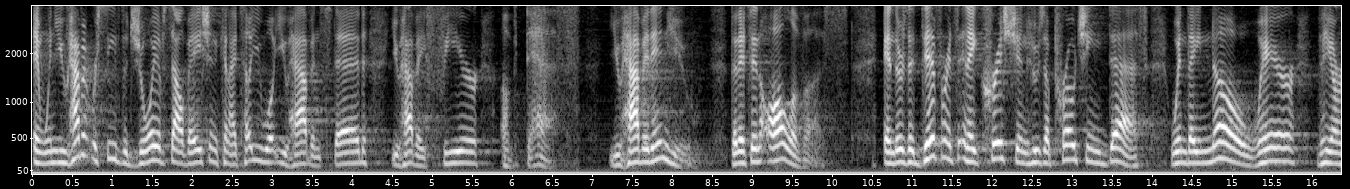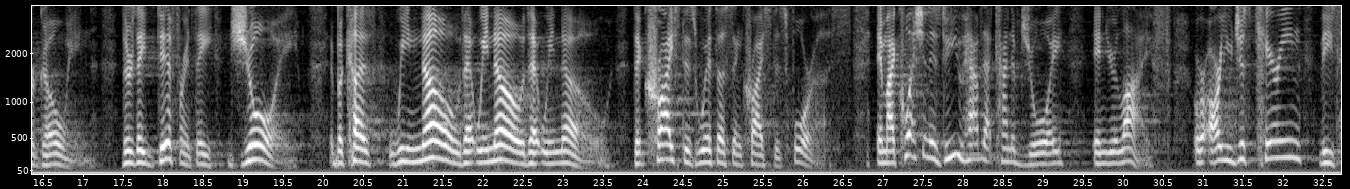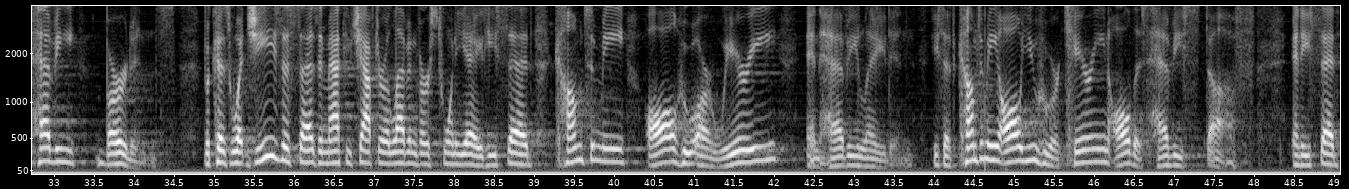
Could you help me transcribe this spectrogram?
And when you haven't received the joy of salvation, can I tell you what you have instead? You have a fear of death. You have it in you, that it's in all of us. And there's a difference in a Christian who's approaching death when they know where they are going. There's a difference, a joy, because we know that we know that we know that Christ is with us and Christ is for us. And my question is do you have that kind of joy in your life? Or are you just carrying these heavy burdens? Because what Jesus says in Matthew chapter 11, verse 28, he said, Come to me, all who are weary and heavy laden. He said, Come to me, all you who are carrying all this heavy stuff. And he said,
